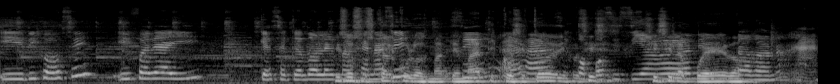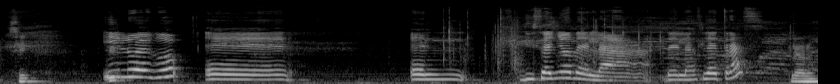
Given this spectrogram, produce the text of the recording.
y dijo sí y fue de ahí que se quedó la Hizo imagen sus así. cálculos matemáticos y ajá, todo, dijo, sí, sí, sí, sí la y puedo. todo, ¿no? Ah. Sí. Y Y- luego eh, el diseño de la de las letras, Claro.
